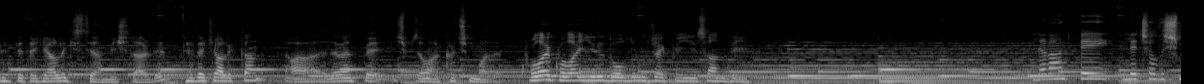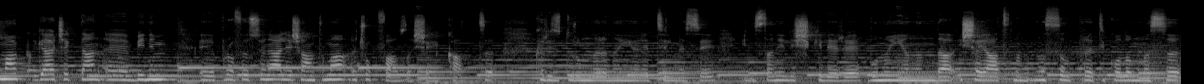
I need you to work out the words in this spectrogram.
bir fedakarlık isteyen bir işlerdi. Fedakarlıktan a, Levent Bey hiçbir zaman kaçınmadı. Kolay kolay yeri doldurulacak bir insan değil. İle çalışmak gerçekten e, benim e, profesyonel yaşantıma çok fazla şey kattı. Kriz durumlarının yönetilmesi, insan ilişkileri, bunun yanında iş hayatının nasıl pratik olunması,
